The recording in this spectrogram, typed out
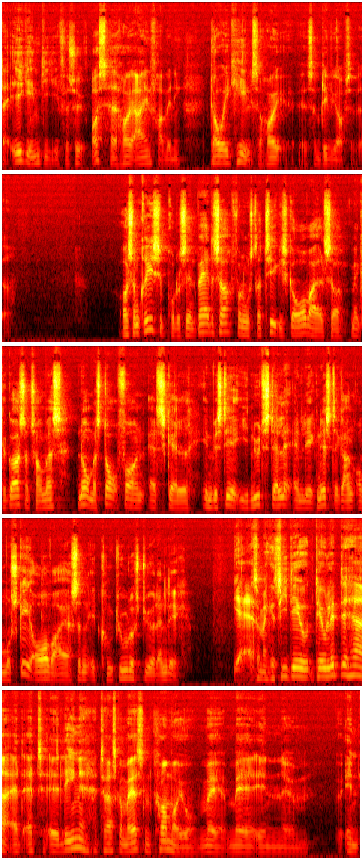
der ikke indgik i forsøg, også havde høj egenfravinding, dog ikke helt så høj øh, som det, vi observerede. Og som griseproducent, hvad er det så for nogle strategiske overvejelser, man kan gøre sig, Thomas, når man står foran at skal investere i et nyt stalleanlæg næste gang, og måske overveje sådan et computerstyret anlæg? Ja, altså man kan sige, det er jo, det er jo lidt det her, at, at øh, Lene Tasker Madsen kommer jo med, med en, øh, en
